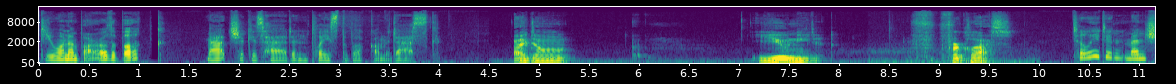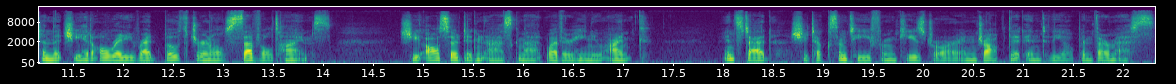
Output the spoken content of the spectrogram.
do you want to borrow the book? Mat shook his head and placed the book on the desk. I don't. You need it. F- for class. Tilly didn't mention that she had already read both journals several times. She also didn't ask Mat whether he knew Imke. Instead, she took some tea from Key's drawer and dropped it into the open thermos.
